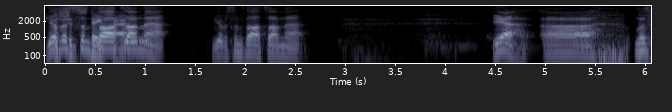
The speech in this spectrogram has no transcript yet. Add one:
Give us some thoughts on that. Give us some thoughts on that. Yeah, uh, let's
